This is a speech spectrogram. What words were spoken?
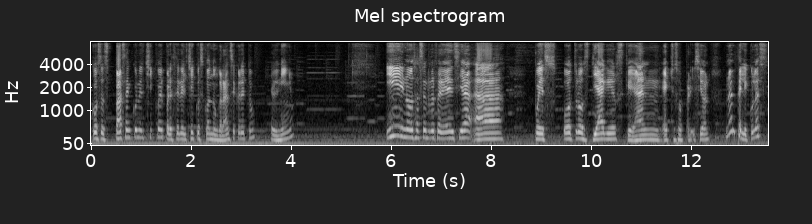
cosas pasan con el chico. Al parecer el chico esconde un gran secreto. El niño. Y nos hacen referencia a pues otros Jaggers que han hecho su aparición. No en películas.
